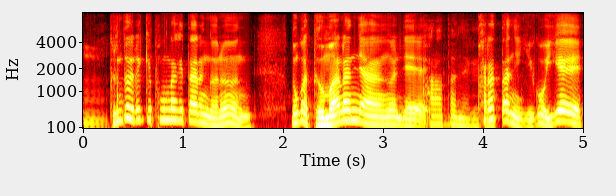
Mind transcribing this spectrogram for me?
음. 그런데 이렇게 폭락했다는 거는 누가 더 많은 양을 이제 팔았다는 얘기죠. 팔았다는 얘기고 이게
